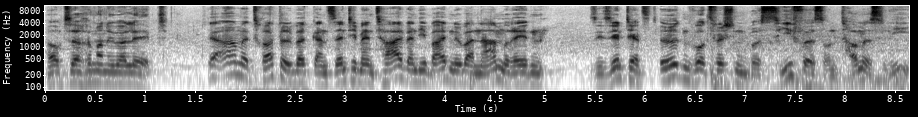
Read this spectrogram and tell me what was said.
Hauptsache, man überlebt. Der arme Trottel wird ganz sentimental, wenn die beiden über Namen reden. Sie sind jetzt irgendwo zwischen Bocephus und Thomas Lee.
